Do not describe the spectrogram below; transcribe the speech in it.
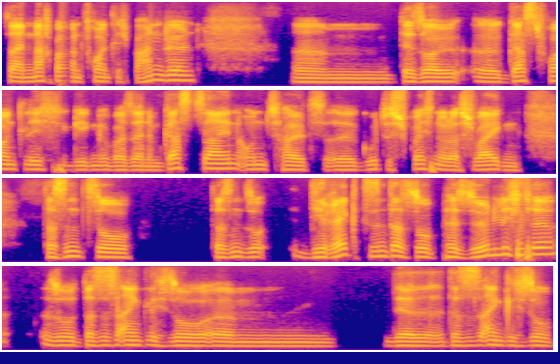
seinen Nachbarn freundlich behandeln. Ähm, der soll äh, gastfreundlich gegenüber seinem Gast sein und halt äh, gutes Sprechen oder Schweigen. Das sind so, das sind so, direkt sind das so persönliche, so, das ist eigentlich so, ähm, der, das ist eigentlich so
